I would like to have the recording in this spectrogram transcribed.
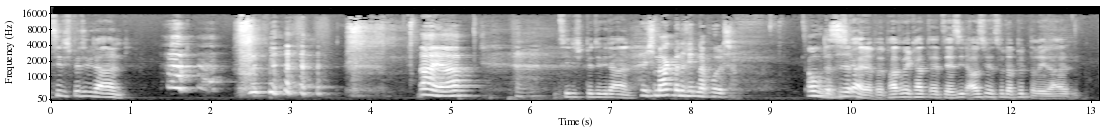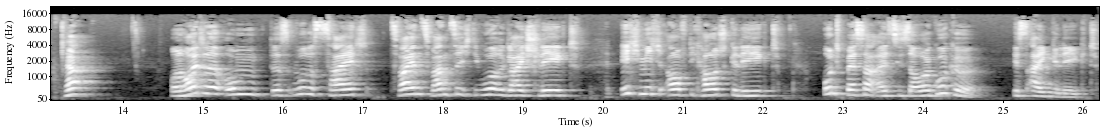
Zieh dich bitte wieder an. ah ja, Zieh dich bitte wieder an. ich mag mein Rednerpult. Oh, das, Das ist geil. Der Patrick hat, der sieht aus, wie als würde er Büttenrede halten. Ja. Und heute um des Uhres Zeit 22, die Uhr gleich schlägt, ich mich auf die Couch gelegt und besser als die saure Gurke ist eingelegt.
